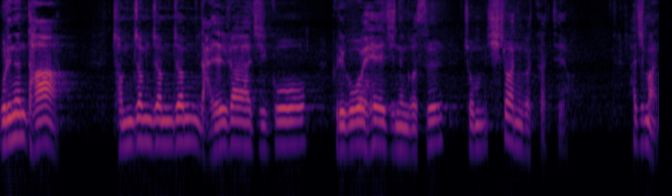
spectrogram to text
우리는 다 점점 점점 낡아지고 그리고 해지는 것을 좀 싫어하는 것 같아요. 하지만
